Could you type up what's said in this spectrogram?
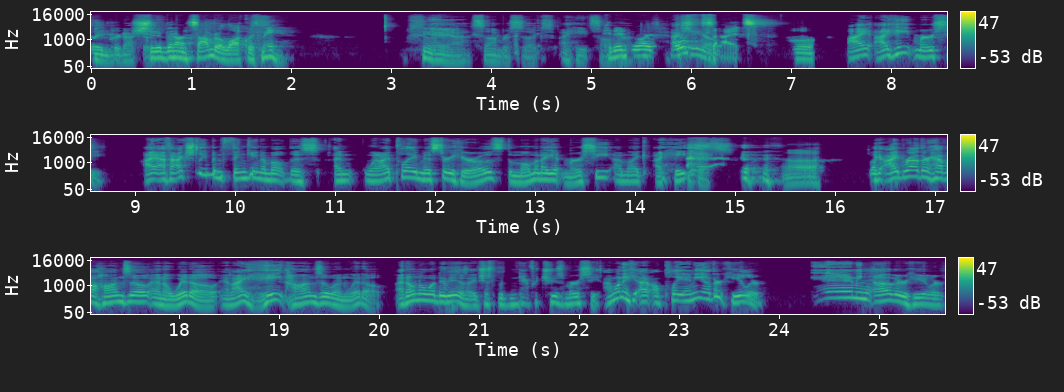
very productive. Should have been on Sombra Lock with me. Yeah, yeah. Sombra sucks. I hate Sombra. It enjoys both actually, no, sides. I, I hate Mercy. I, have actually been thinking about this, and when I play Mystery Heroes, the moment I get Mercy, I'm like, I hate this. uh, like, I'd rather have a Hanzo and a Widow, and I hate Hanzo and Widow. I don't know what it is. I just would never choose Mercy. I want to. I'll play any other healer, any other healer.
